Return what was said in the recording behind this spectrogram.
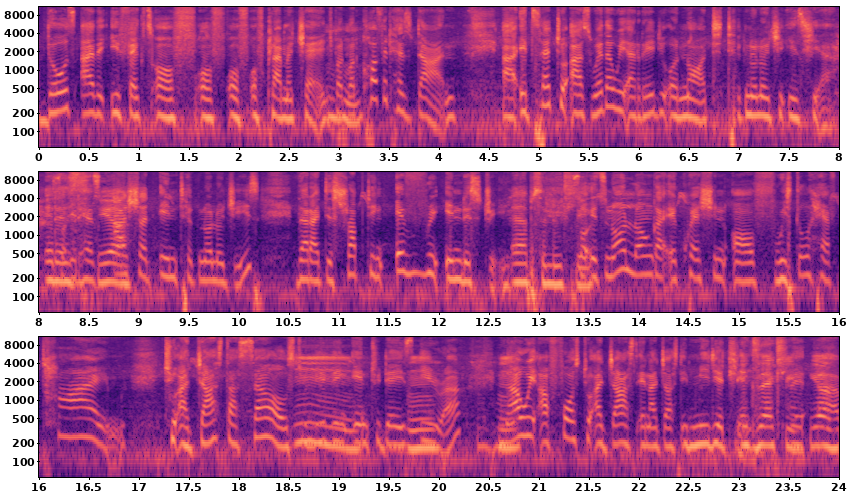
Those are the effects of, of, of, of climate change. But what Mm-hmm. COVID has done, uh, it said to us whether we are ready or not, technology is here. It so is, it has yeah. ushered in technologies that are disrupting every industry. Absolutely. So it's no longer a question of we still have time to adjust ourselves to Mm. living in today's era. Now we are forced to adjust and adjust immediately. Mm-hmm. Exactly, Uh, yeah.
